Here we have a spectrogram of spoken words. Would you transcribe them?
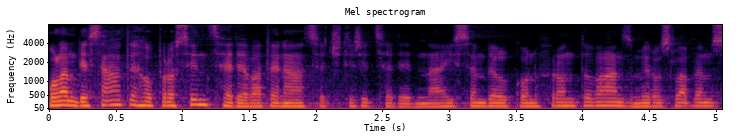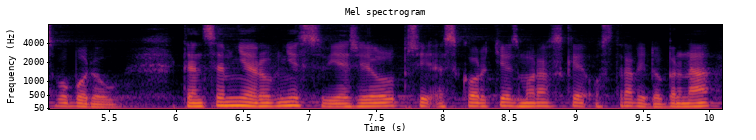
Kolem 10. prosince 1941 jsem byl konfrontován s Miroslavem Svobodou. Ten se mě rovně svěřil při eskortě z Moravské ostravy do Brna,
